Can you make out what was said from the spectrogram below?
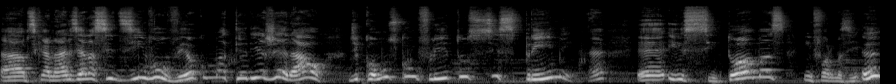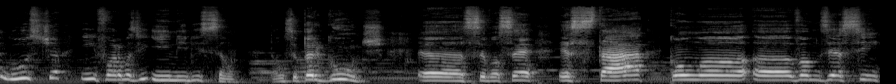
A psicanálise ela se desenvolveu como uma teoria geral de como os conflitos se exprimem né? é, em sintomas, em formas de angústia e em formas de inibição. Então se pergunte uh, se você está com, uh, uh, vamos dizer assim,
